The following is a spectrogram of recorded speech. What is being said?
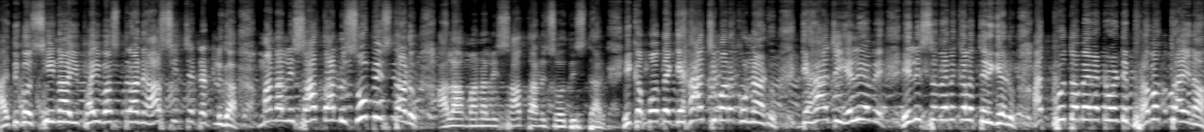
అదిగో సీనాయి పై వస్త్రాన్ని ఆశించేటట్లుగా మనల్ని సాతానుడు చూపిస్తాడు అలా మనల్ని సాతాను శోధిస్తాడు. ఇకపోతే గెహాజీ మనకున్నాడు. గెహాజీ ఎలియవే ఎలిస వెనకల తిరిగాడు. అద్భుతమైనటువంటి ప్రవక్త ఆయన.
